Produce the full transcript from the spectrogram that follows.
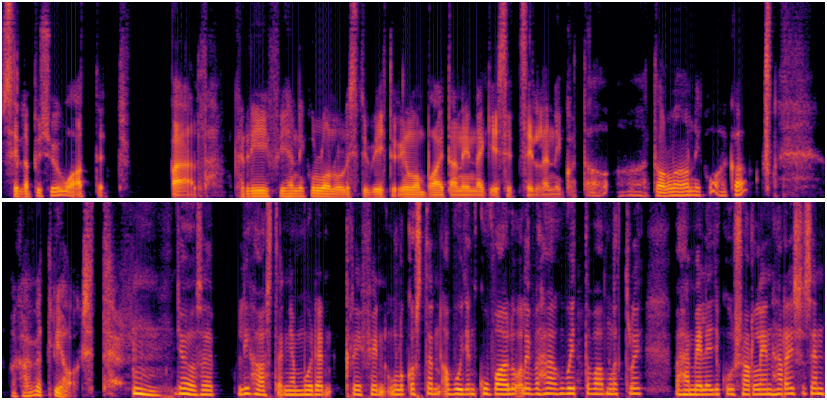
sillä pysyy vaatteet päällä. Griffihän niin kuin luonnollisesti viihtyy ilman paitaa, niin näki sitten silleen, niin kuin, että tuolla on niin kuin aika, aika hyvät lihakset. Mm, joo, se lihasten ja muiden Griffin ulkosten avujen kuvailu oli vähän huvittavaa. Mulle tuli vähän mieleen joku Charlene Harris sen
